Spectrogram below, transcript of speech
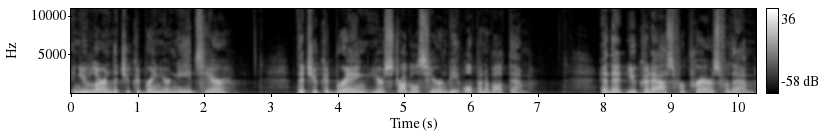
and you learned that you could bring your needs here, that you could bring your struggles here and be open about them, and that you could ask for prayers for them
